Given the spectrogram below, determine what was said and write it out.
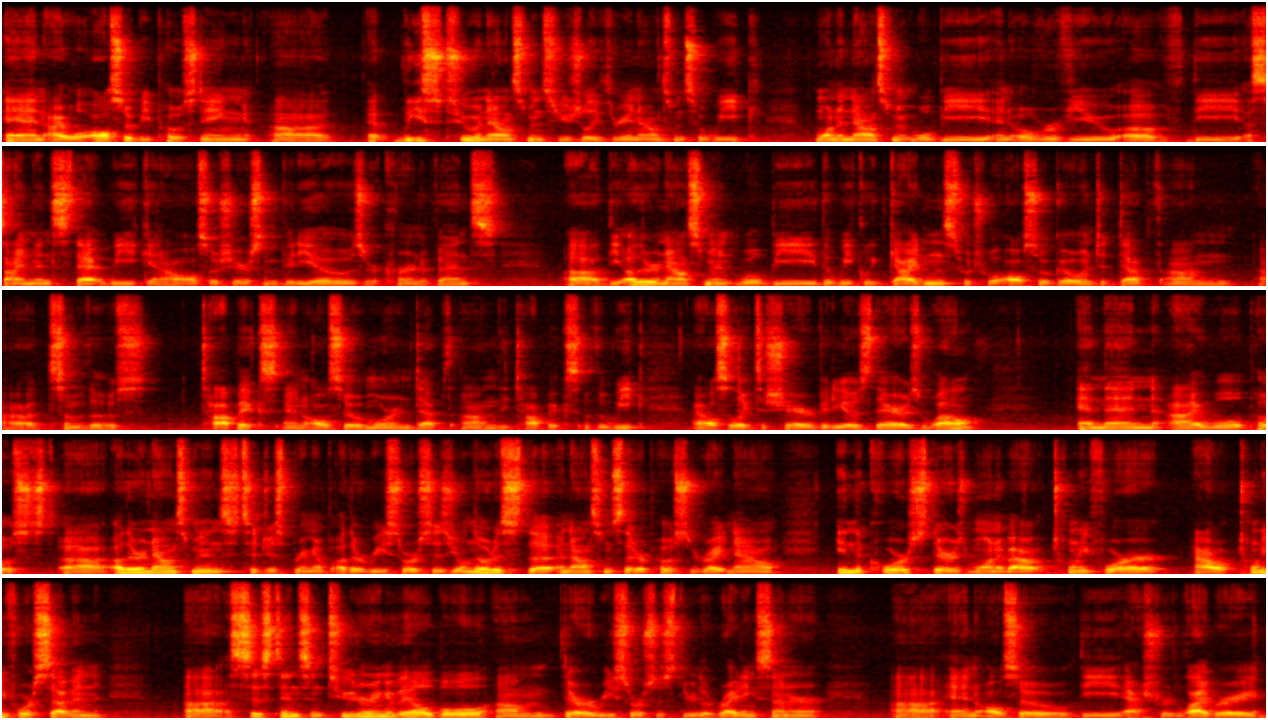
And I will also be posting uh, at least two announcements, usually three announcements a week. One announcement will be an overview of the assignments that week, and I'll also share some videos or current events. Uh, the other announcement will be the weekly guidance, which will also go into depth on uh, some of those topics and also more in depth on the topics of the week. I also like to share videos there as well. And then I will post uh, other announcements to just bring up other resources. You'll notice the announcements that are posted right now in the course. There's one about 24 out 24/7 uh, assistance and tutoring available. Um, there are resources through the Writing Center uh, and also the Ashford Library.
